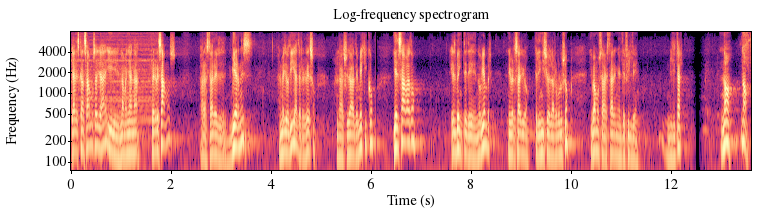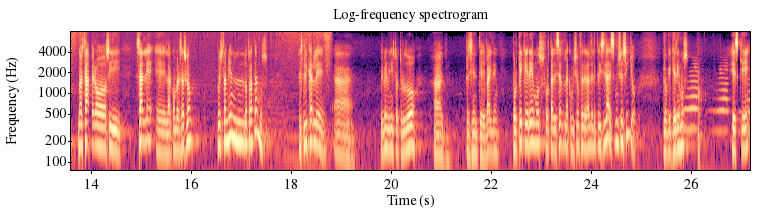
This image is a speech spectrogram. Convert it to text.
Ya descansamos allá y en la mañana regresamos para estar el viernes, al mediodía, de regreso a la Ciudad de México. Y el sábado, es 20 de noviembre, aniversario del inicio de la revolución, y vamos a estar en el desfile militar. No, no, no está, pero si sale eh, la conversación, pues también lo tratamos. Explicarle al primer ministro Trudeau, al presidente Biden, por qué queremos fortalecer la Comisión Federal de Electricidad. Es muy sencillo. Lo que queremos es que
